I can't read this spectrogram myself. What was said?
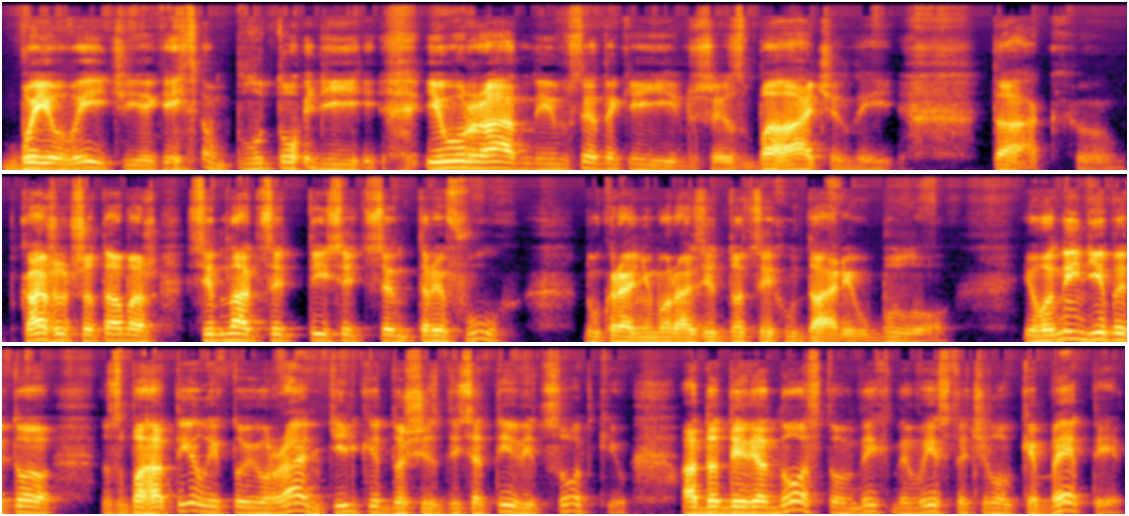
бойовий, чи який там плутоній, і уран, і все таке інше, збагачений. Так, кажуть, що там аж 17 тисяч центрифуг, ну, в крайньому разі, до цих ударів було. І вони нібито збагатили той уран тільки до 60%, а до 90% в них не вистачило кебети,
